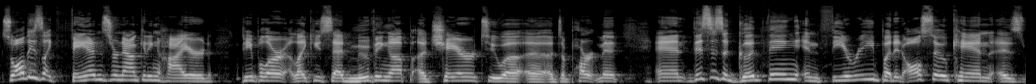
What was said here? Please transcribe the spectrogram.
So all these like fans are now getting hired. People are, like you said, moving up a chair to a, a, department, and this is a good thing in theory, but it also can is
